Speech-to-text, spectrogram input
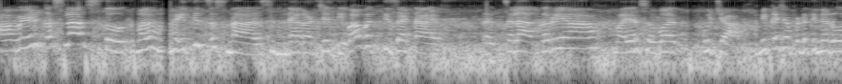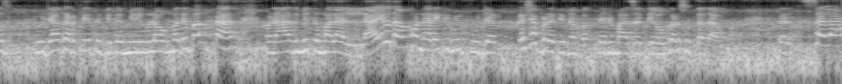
हा वेळ कसला असतो? तुम्हाला माहितीच असणार. संध्याकाळचे दिवाबत्तीचा टाइम तर चला करूया माझ्यासोबत पूजा. मी कशा पद्धतीने रोज पूजा करते तुम्ही तर मिनी ब्लॉगमध्ये बघताच. पण आज मी तुम्हाला लाईव्ह दाखवणार आहे की मी पूजा कशा पद्धतीने बघते आणि माझं देवघर सुद्धा दाखवून. तर चला.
